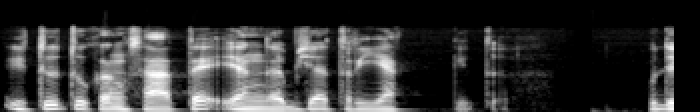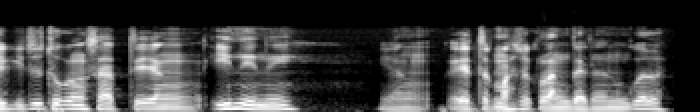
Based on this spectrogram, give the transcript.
Itu tukang sate yang nggak bisa teriak gitu. Udah gitu tukang sate yang ini nih yang ya termasuk langganan gue lah.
